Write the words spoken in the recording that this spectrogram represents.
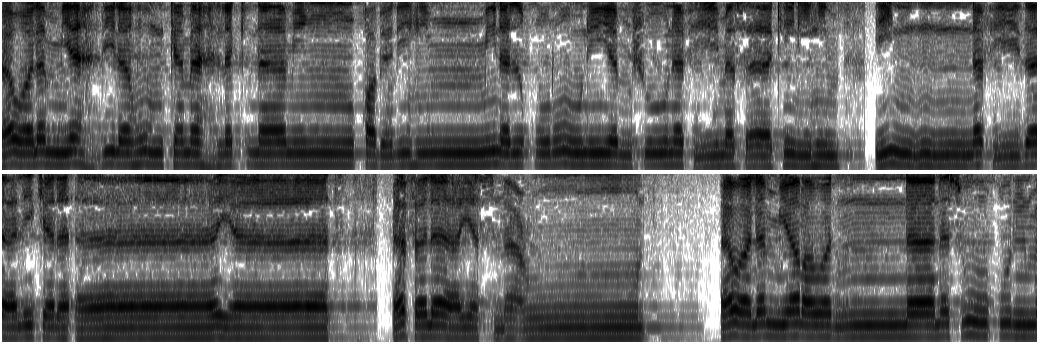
اولم يهد لهم كما اهلكنا من قبلهم من القرون يمشون في مساكنهم ان في ذلك لايات افلا يسمعون أولم يروا أنا نسوق الماء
